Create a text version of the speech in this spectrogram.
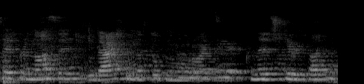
цей приносить удачі в наступному році. Конечки відпадуть.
